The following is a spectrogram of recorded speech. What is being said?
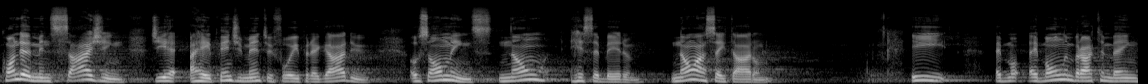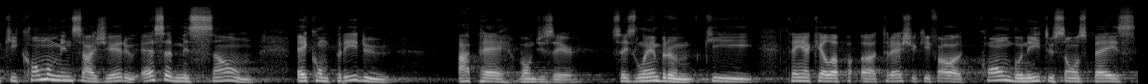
quando a mensagem de arrependimento foi pregado, os homens não receberam, não aceitaram. E é bom, é bom lembrar também que, como mensageiro, essa missão é cumprida a pé, vamos dizer. Vocês lembram que tem aquela uh, trecho que fala quão bonitos são os pés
